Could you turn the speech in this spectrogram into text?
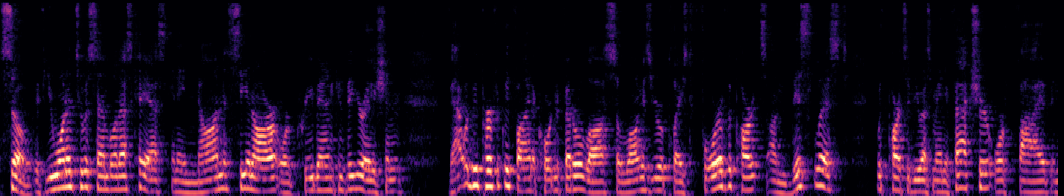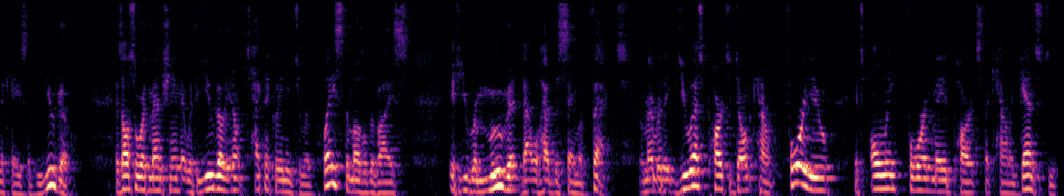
So if you wanted to assemble an SKS in a non-C&R or pre-ban configuration, that would be perfectly fine according to federal law so long as you replaced four of the parts on this list with parts of U.S. manufacture or five in the case of the Yugo. It's also worth mentioning that with the Yugo, you don't technically need to replace the muzzle device, if you remove it, that will have the same effect. Remember that US parts don't count for you. It's only foreign-made parts that count against you,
